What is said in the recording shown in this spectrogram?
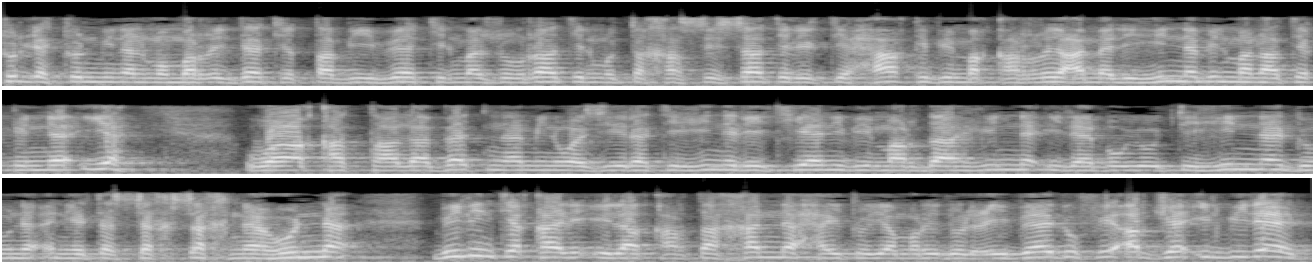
ثلة من الممرضات الطبيبات المجورات المتخصصات الالتحاق بمقر عملهن بالمناطق النائية وقد طالبتن من وزيرتهن الاتيان بمرضاهن إلى بيوتهن دون أن يتسخسخنهن بالانتقال إلى قرطخن حيث يمرض العباد في أرجاء البلاد.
